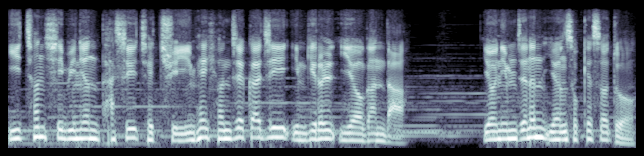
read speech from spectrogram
2012년 다시 재취임해 현재까지 임기를 이어간다. 연임제는 연속해서도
